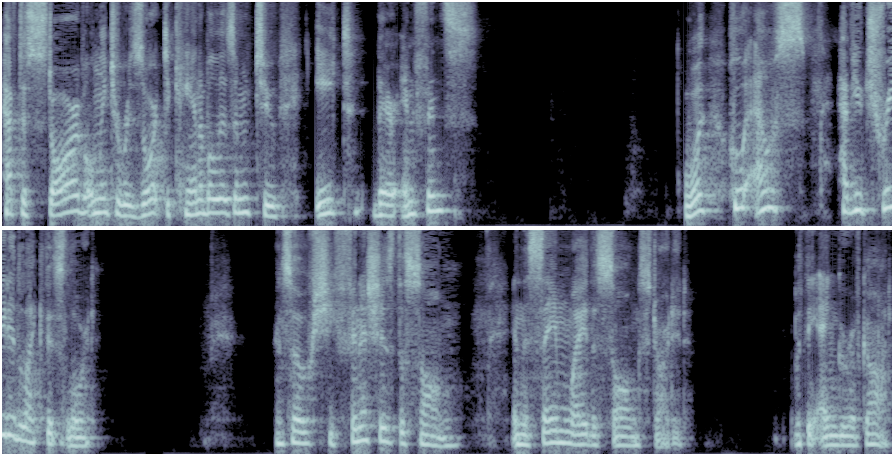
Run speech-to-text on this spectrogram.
have to starve only to resort to cannibalism to eat their infants? What, who else have you treated like this, Lord? And so she finishes the song in the same way the song started with the anger of God.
